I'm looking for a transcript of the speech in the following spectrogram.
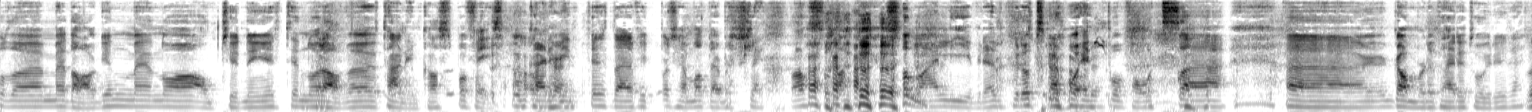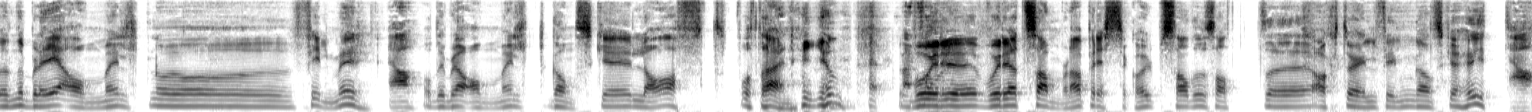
på med dagen med noen antydninger til noen rave terningkast på Facebook her i vinter, der jeg fikk beskjed om at det ble sletta. Så, så nå er jeg livredd for å trå inn på folks eh, eh, gamle territorier. Men det ble anmeldt noen filmer, Ja. og det ble anmeldt ganske lavt på terningen. hvor, eh, hvor et samla pressekorps hadde satt eh, aktuell film ganske høyt. Ja,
